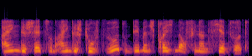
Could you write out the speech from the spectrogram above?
eingeschätzt und eingestuft wird und dementsprechend auch finanziert wird.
